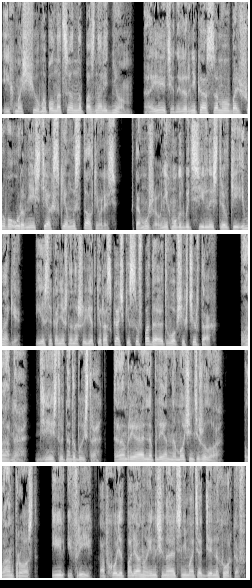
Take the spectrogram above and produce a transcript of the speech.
Их мощу мы полноценно познали днем. А эти наверняка самого большого уровня из тех, с кем мы сталкивались. К тому же у них могут быть сильные стрелки и маги, если, конечно, наши ветки раскачки совпадают в общих чертах. Ладно, действовать надо быстро. Там реально пленным очень тяжело. План прост. Иль и Фри обходят поляну и начинают снимать отдельных орков.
